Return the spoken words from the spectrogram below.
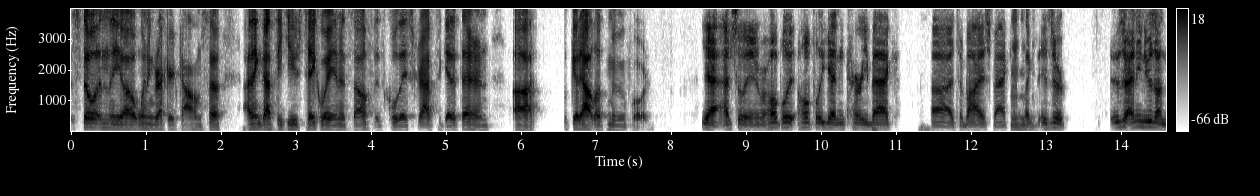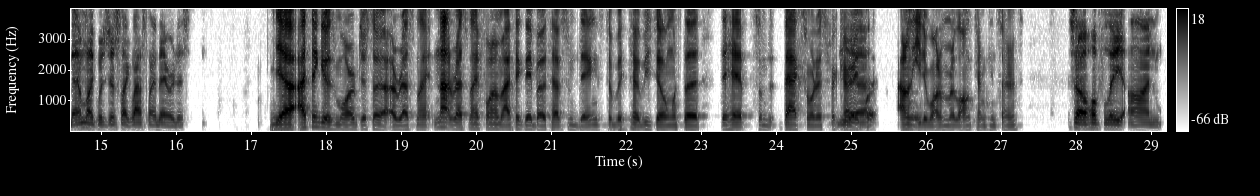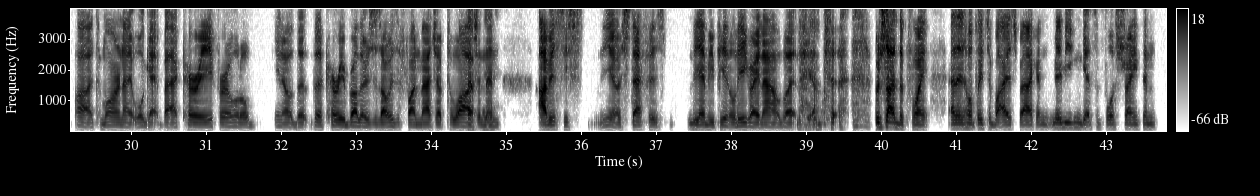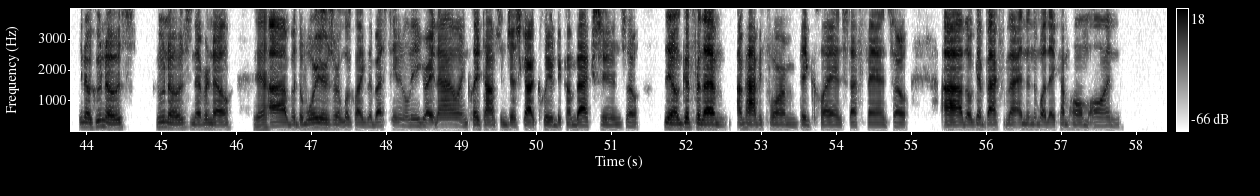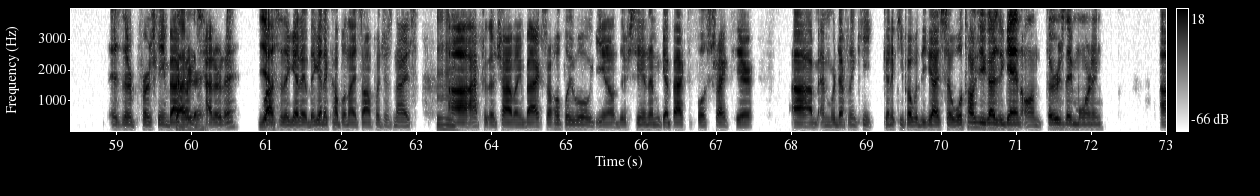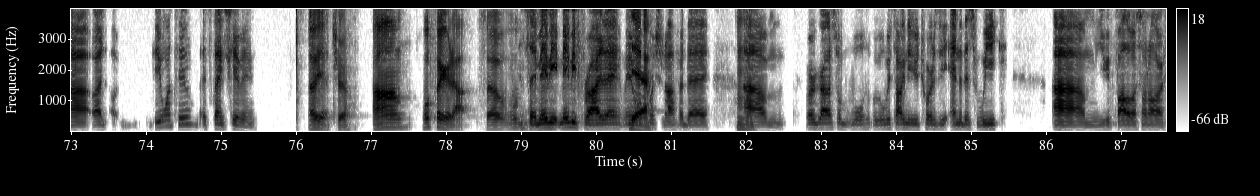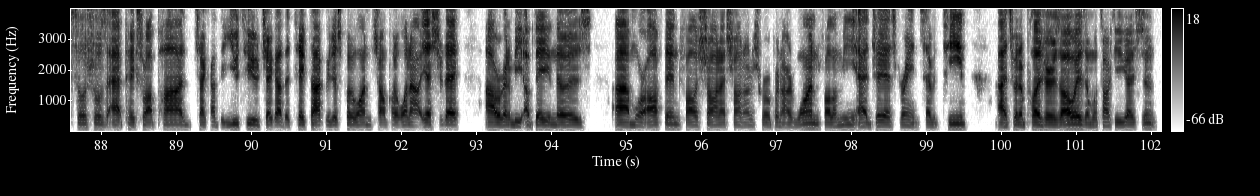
still in the uh, winning record column. So I think that's a huge takeaway in itself. It's cool they scrapped to get it there, and uh, good outlook moving forward. Yeah, absolutely, and we're hopefully hopefully getting Curry back, uh, Tobias back. Like, is there is there any news on them? Like, was just like last night they were just Yeah, I think it was more of just a, a rest night, not rest night for him. I think they both have some dings. Toby, Toby's dealing with the the hip, some back soreness for Curry, Yeah. but I don't think either one of them are long term concerns. So hopefully on uh, tomorrow night we'll get back Curry for a little. You know, the the Curry brothers is always a fun matchup to watch, and then obviously you know Steph is the MVP of the league right now. But Yeah. beside the point, and then hopefully Tobias back, and maybe you can get some full strength, and you know who knows, who knows, never know. Yeah. Uh, but the Warriors are look like the best team in the league right now, and Klay Thompson just got cleared to come back soon, so you know, good for them. I'm happy for them. Big Clay and Steph fan. So uh, they'll get back from that, and then what they come home on is their first game back Saturday. on Saturday. Yeah. So they get it. They get a couple nights off, which is nice Mhm. uh, after they're traveling back. So hopefully we'll, you know, they're seeing them get back to full strength here, um, and we're definitely keep, gonna keep up with you guys. So we'll talk to you guys again on Thursday morning. Uh, uh, do you want to? It's Thanksgiving. oh yeah, true. Um, we'll figure it out. So we'll, Say maybe maybe Friday. Maybe Yeah. we'll push it off a day. mhm. Um, regardless, we'll, we'll, we'll be talking to you towards the end of this week. Um, you can follow us on all our socials at PickSwap Pod. Check out the YouTube. Check out the TikTok. We just put one. Sean put one out yesterday. Uh, we're going to be updating those uh, more often. Follow Sean at Sean underscore Bernard one. Follow me at JS Brain seventeen. Uh, it's been a pleasure as always, and we'll talk to you guys soon.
